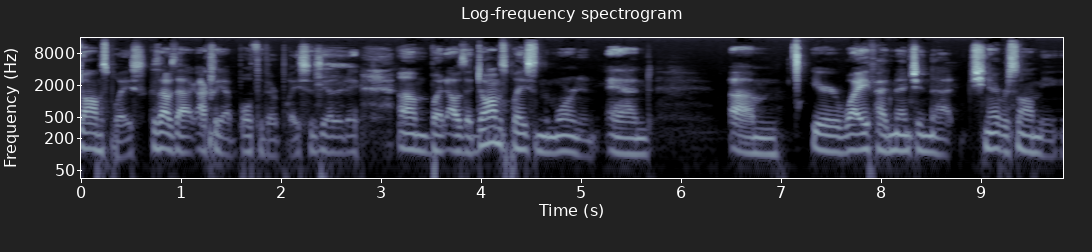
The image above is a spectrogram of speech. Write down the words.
Dom's place, because I was at, actually at both of their places the other day. Um, but I was at Dom's place in the morning, and um, your wife had mentioned that she never saw me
